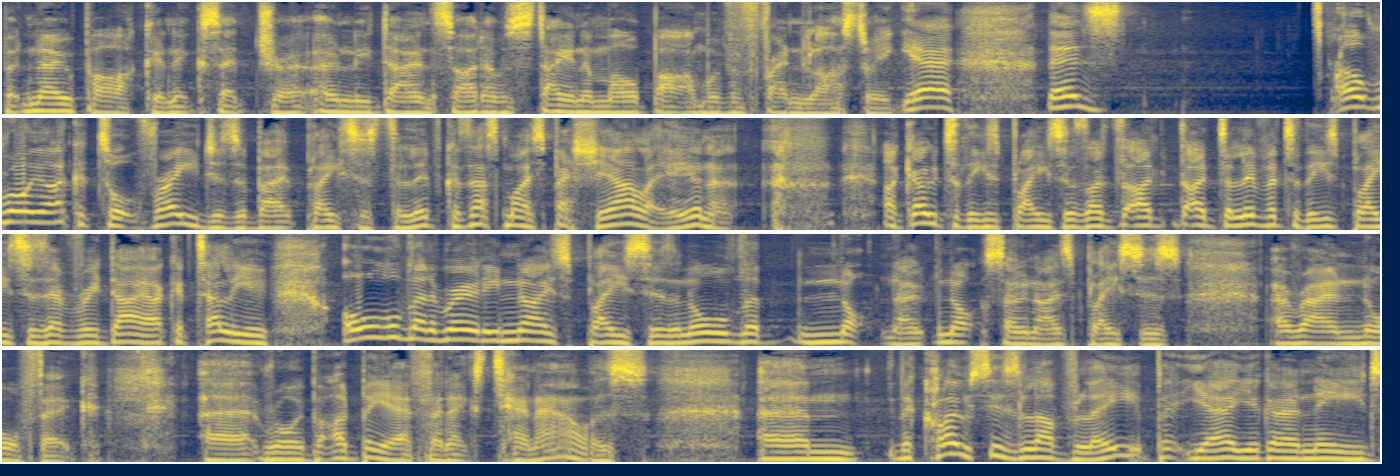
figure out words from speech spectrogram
but no parking, etc. Only downside, I was staying in Mulbarton with a friend last week. Yeah, there's. Oh, Roy, I could talk for ages about places to live because that's my speciality, isn't it? I go to these places, I, I, I deliver to these places every day. I could tell you all the really nice places and all the not no, not so nice places around Norfolk, uh, Roy. But I'd be here for the next ten hours. Um, the close is lovely, but yeah, you're gonna need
